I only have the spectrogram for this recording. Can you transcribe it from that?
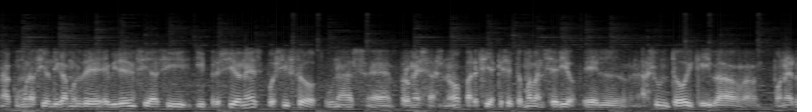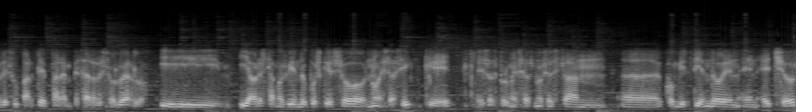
acumulación, digamos, de evidencias y, presiones, pues hizo unas eh, promesas, ¿no? Parecía que se tomaba en serio el asunto y que iba a poner de su parte para empezar a resolverlo. Y, ahora estamos viendo, pues, que eso no es así, que esas promesas no se están eh, convirtiendo en, en, hechos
